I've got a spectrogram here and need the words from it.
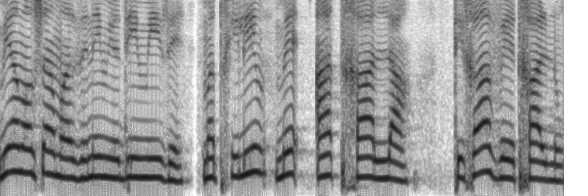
מי אמר שהמאזינים יודעים מי זה? מתחילים מההתחלה. פתיחה והתחלנו.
